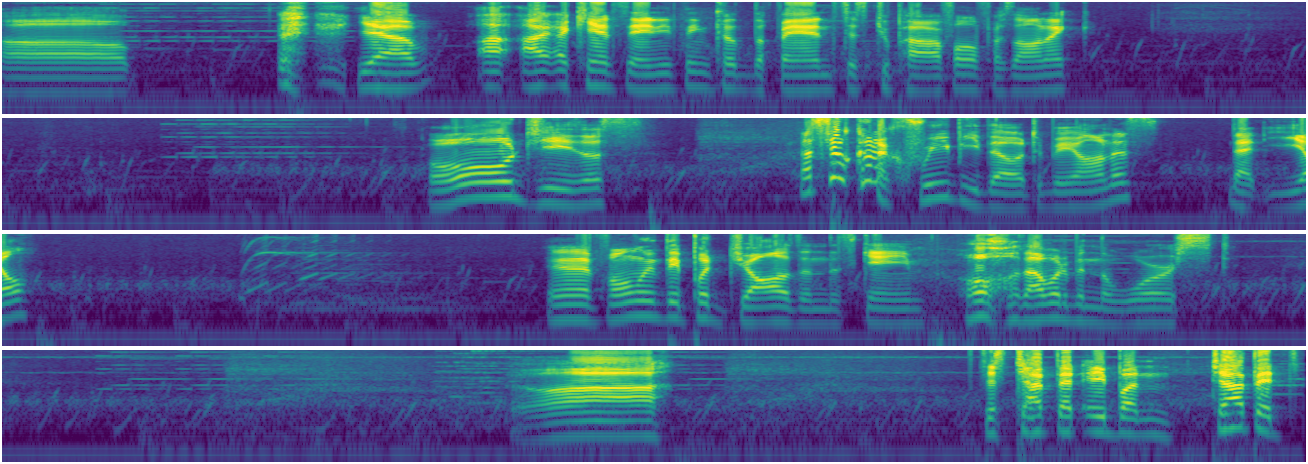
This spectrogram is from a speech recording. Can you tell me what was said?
Uh, yeah, I, I can't say anything because the fan's just too powerful for Sonic. Oh, Jesus. That's still kind of creepy, though, to be honest. That eel. And if only they put Jaws in this game. Oh, that would have been the worst. Ah. Just tap that A button. Tap it.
